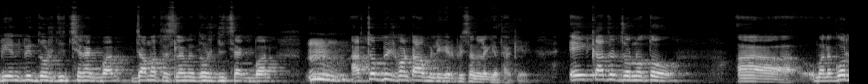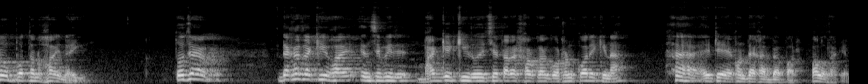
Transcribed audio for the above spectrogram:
বিএনপির দোষ দিচ্ছেন একবার, জামাত ইসলামের দোষ দিচ্ছে একবার, আর চব্বিশ ঘণ্টা আওয়ামী লীগের পিছনে লেগে থাকে। এই কাজের জন্য তো মানে গণ হয় নাই। তো যাই হোক দেখা যাক কী হয়, এনসিপির ভাগ্যে কী রয়েছে, তারা সরকার গঠন করে কিনা। হ্যাঁ এটাই এখন দেখার ব্যাপার। ভালো থাকেন।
